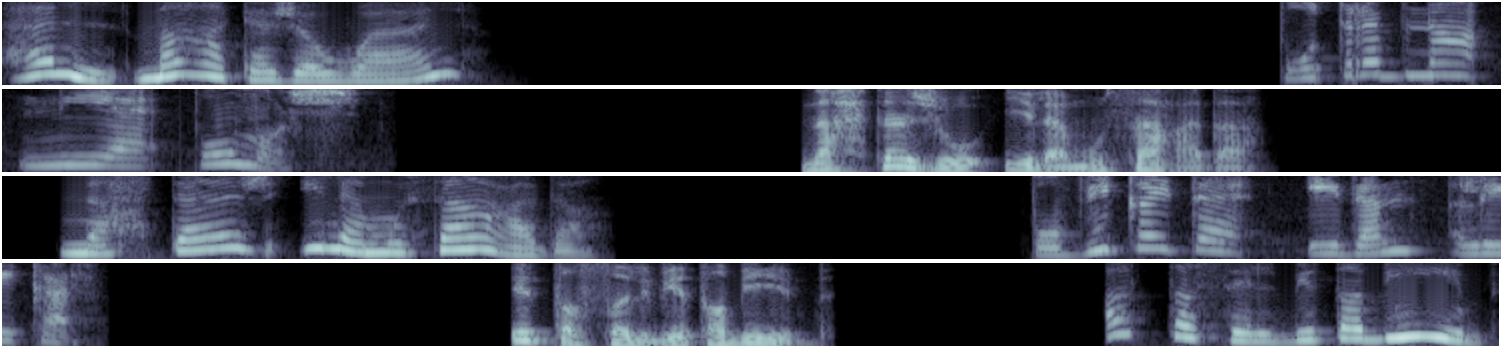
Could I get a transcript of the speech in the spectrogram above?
هل معك جوال؟ Потребна ни е помош. نحتاج إلى مساعدة نحتاج إلى مساعدة Повикајте еден лекар. اتصل بطبيب أتصل بطبيب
